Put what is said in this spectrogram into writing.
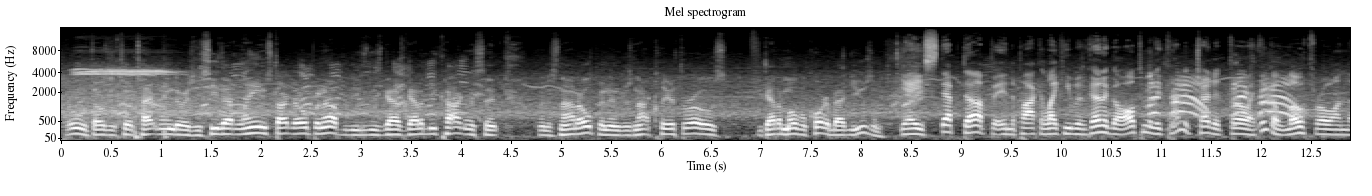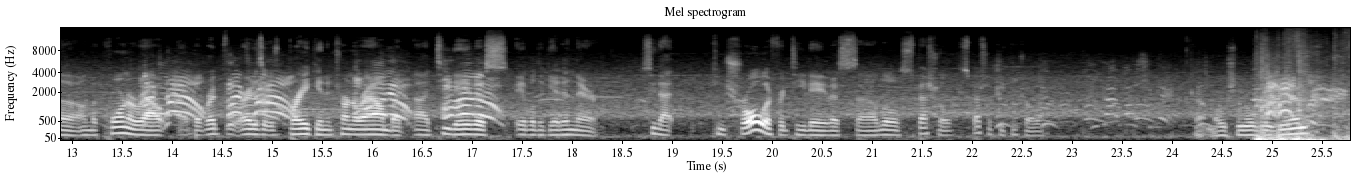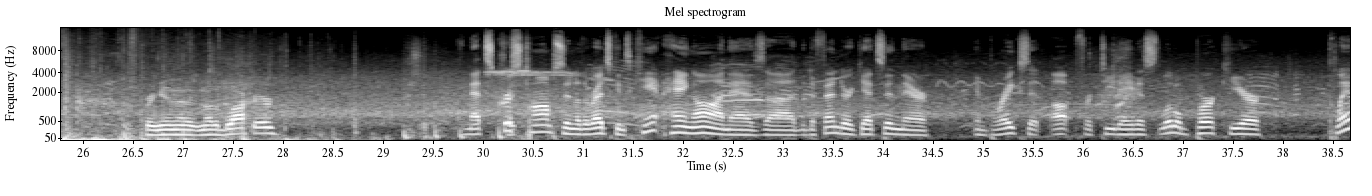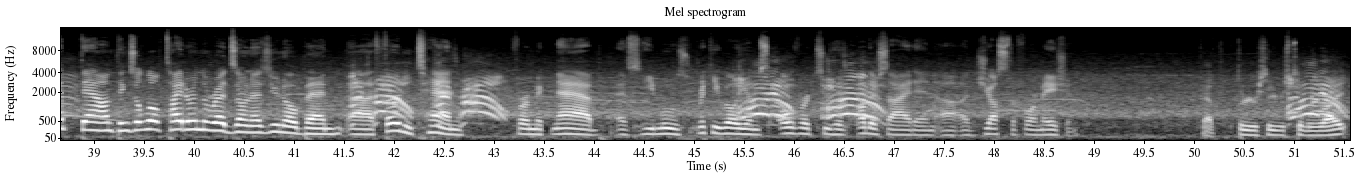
Ooh, throws into a tight window. As you see that lane start to open up, these, these guys got to be cognizant when it's not open and there's not clear throws. If you got a mobile quarterback, use him. Yeah, he stepped up in the pocket like he was going to go. Ultimately, kind of tried to throw, I think, a low throw on the on the corner route, uh, but right, right as it was breaking and turn around. But uh, T. Davis able to get in there. See that controller for T. Davis, uh, a little special specialty controller. Got motion over again. Bring in another blocker. And that's Chris Thompson of the Redskins. Can't hang on as uh, the defender gets in there and breaks it up for T. Davis. Little Burke here. Clamped down. Things are a little tighter in the red zone, as you know, Ben. Uh, third and 10 for McNabb as he moves Ricky Williams over to his other side and uh, adjusts the formation. Got three receivers to the right.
